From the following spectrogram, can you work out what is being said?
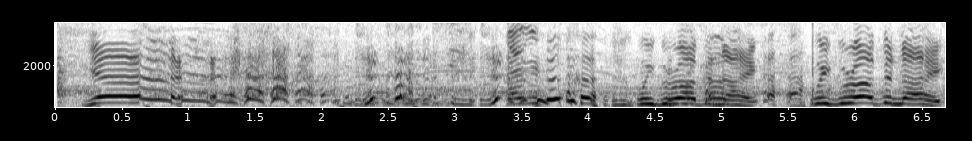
We grew up tonight. We grew up tonight.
